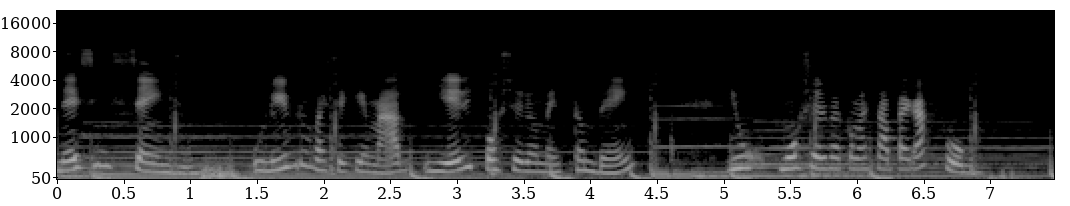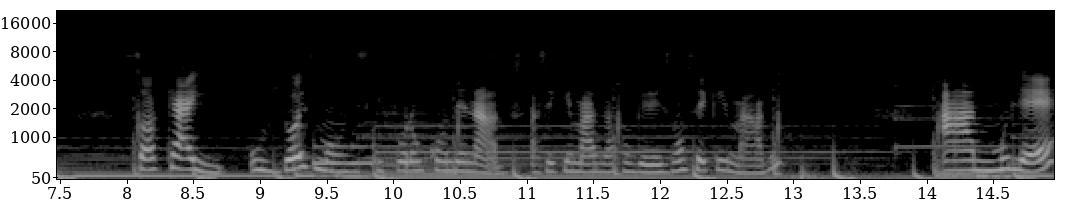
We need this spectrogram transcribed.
Nesse incêndio, o livro vai ser queimado e ele posteriormente também e o mosteiro vai começar a pegar fogo. Só que aí, os dois monges que foram condenados a ser queimados na fogueira, eles vão ser queimados. A mulher,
